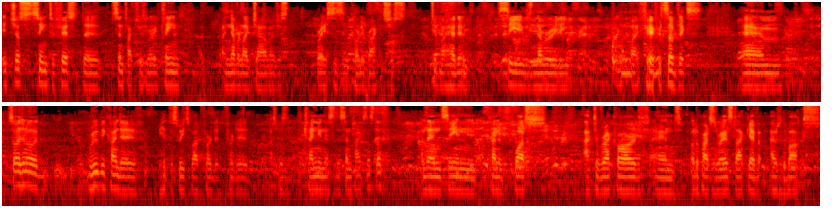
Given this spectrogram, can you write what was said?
it just seemed to fit. The syntax was very clean. I never liked Java, just braces and curly brackets just did my head in. C was never really one of my favourite subjects. Um, so I don't know. Ruby kind of hit the sweet spot for the for the I suppose the cleanliness of the syntax and stuff, and then seeing kind of what Active Record and other parts of the Rails stack gave out of the box,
